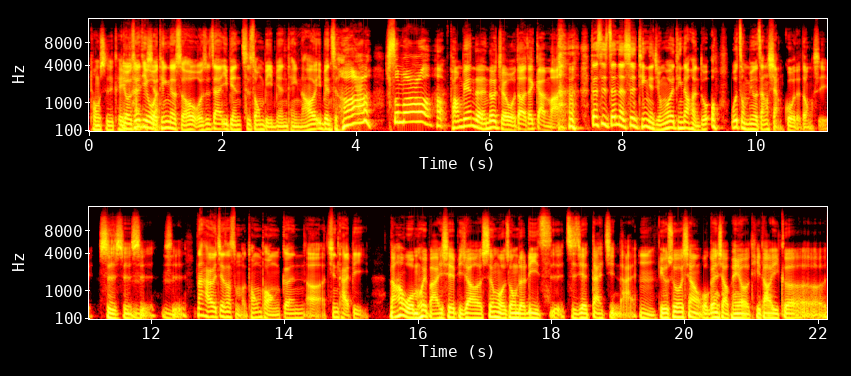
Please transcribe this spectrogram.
同时可以有这题我听的时候，我是在一边吃松饼一边听，然后一边吃 啊什么？旁边的人都觉得我到底在干嘛？但是真的是听你的节目会听到很多哦，我怎么没有这样想过的东西？是是是是。那还会介绍什么通膨跟呃新台币？然后我们会把一些比较生活中的例子直接带进来，嗯，比如说像我跟小朋友提到一个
